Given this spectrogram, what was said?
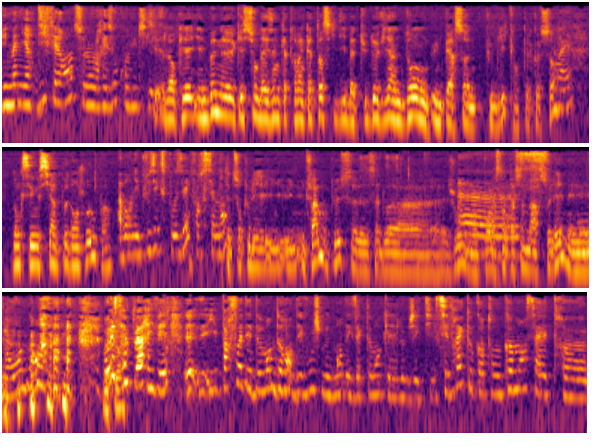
d'une manière différente selon le réseau qu'on utilise. Alors, il y a une bonne question d'Aizen94 qui dit bah, Tu deviens donc une personne publique en quelque sorte. Donc c'est aussi un peu dangereux ou pas? Ah bon, on est plus exposé, forcément. Peut-être surtout les, une, femme en plus, euh, ça doit jouer. pour l'instant, personne ne m'a harcelé, mais. Non, non. oui, ça peut arriver. Euh, parfois, des demandes de rendez-vous, je me demande exactement quel est l'objectif. C'est vrai que quand on commence à être, euh,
